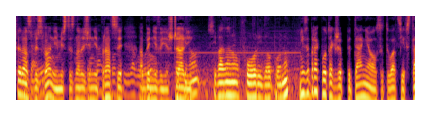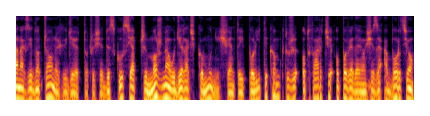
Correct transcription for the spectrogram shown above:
Teraz wyzwaniem jest znalezienie pracy, aby nie wyjeżdżali. Nie zabrakło także pytania o sytuację w Stanach Zjednoczonych, gdzie toczy się dyskusja, czy można udzielać komunii świętej politykom, którzy otwarcie opowiadają się za aborcją,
